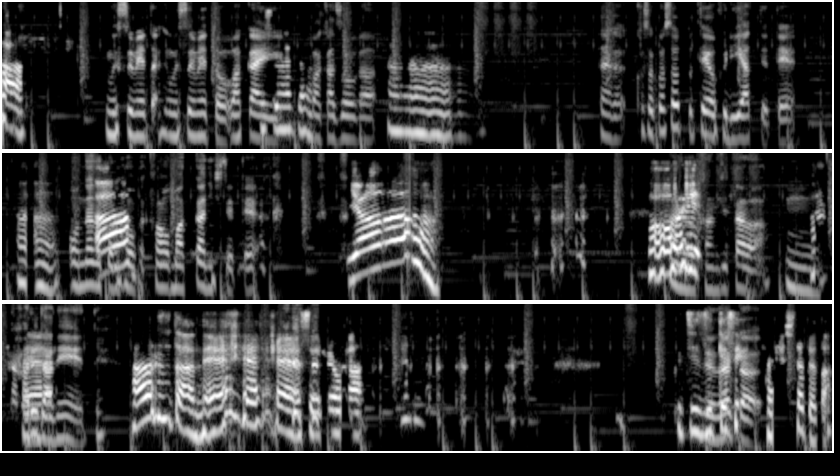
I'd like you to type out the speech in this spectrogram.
あ、娘と娘と若い若造が。なんかこそこそっと手を振り合ってて。うんうん。女の子の方が顔真っ赤にしてて。いやー。かわいい。感じたわ、うん、春だねーって。春だね。それは。口づけせよと林立てた。ん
